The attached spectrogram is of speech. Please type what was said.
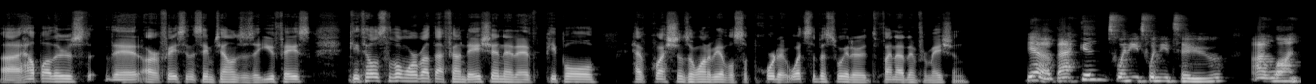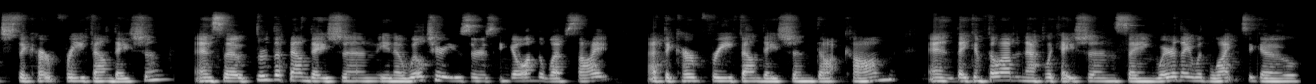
uh, help others that are facing the same challenges that you face. Can you tell us a little more about that foundation, and if people have questions or want to be able to support it, what's the best way to, to find out information? Yeah, back in 2022, I launched the Curb Free Foundation. And so through the foundation, you know, wheelchair users can go on the website at thecurbfreefoundation.com and they can fill out an application saying where they would like to go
